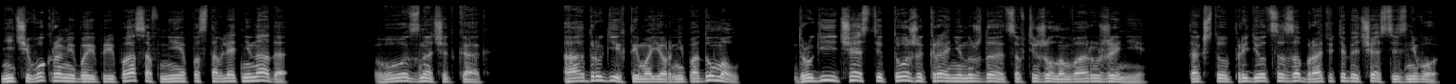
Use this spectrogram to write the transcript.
Ничего, кроме боеприпасов, мне поставлять не надо». «Вот, значит, как. А о других ты, майор, не подумал? Другие части тоже крайне нуждаются в тяжелом вооружении, так что придется забрать у тебя часть из него.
